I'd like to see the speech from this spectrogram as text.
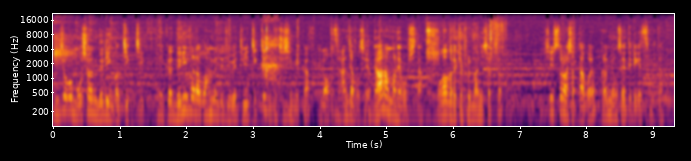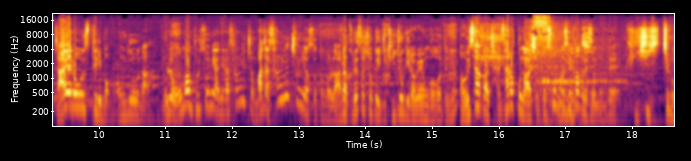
이저거 모션 느린 거 찍찍. 아니 그 느린 거라고 하면 되지. 왜 뒤에 찍찍을 붙이십니까? 일로 와보세요. 앉아보세요. 대화 한번 해봅시다. 뭐가 그렇게 불만이셨죠? 실수를 하셨다고요? 그럼 용서해드리겠습니다 자애로운 스트리머 엉두나라 원래 5만 불손이 아니라 상류층 맞아 상류층이었었던 걸로 알아 그래서 저도 이제 귀족이라 외운 거거든요 어, 의사가 잘 살았구나 싶어 속으로 생각을 했었는데 귀족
